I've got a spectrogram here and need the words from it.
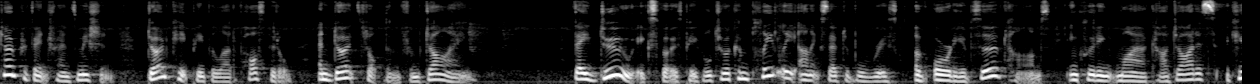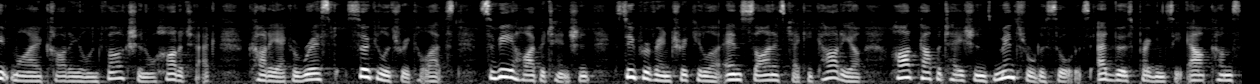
don't prevent transmission, don't keep people out of hospital, and don't stop them from dying. They do expose people to a completely unacceptable risk of already observed harms, including myocarditis, acute myocardial infarction or heart attack, cardiac arrest, circulatory collapse, severe hypertension, supraventricular and sinus tachycardia, heart palpitations, menstrual disorders, adverse pregnancy outcomes,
